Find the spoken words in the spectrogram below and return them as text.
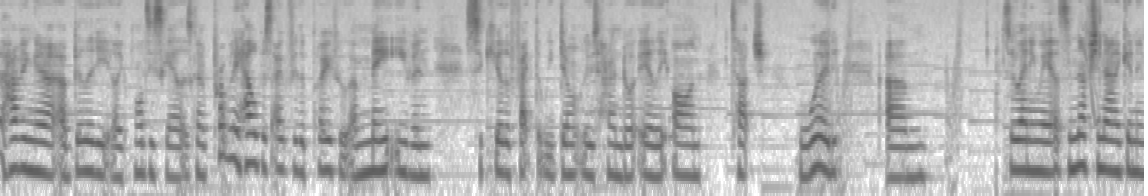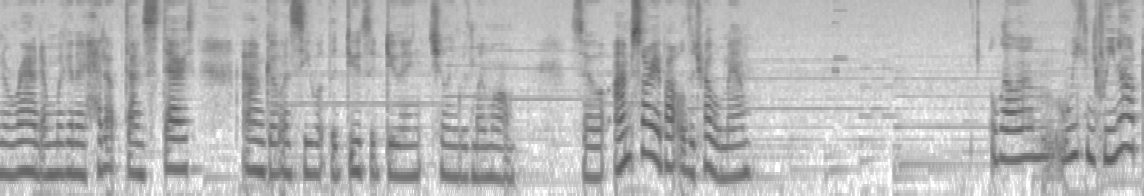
having a ability like multi-scale is going to probably help us out for the playthrough and may even secure the fact that we don't lose Houndour early on. Touch wood. Um, so anyway, that's enough shenaniganing around and we're going to head up downstairs and go and see what the dudes are doing chilling with my mom. So I'm sorry about all the trouble, ma'am. Well, um, we can clean up.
